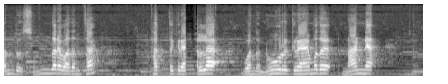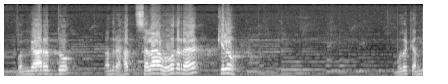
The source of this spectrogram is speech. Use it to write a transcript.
ಒಂದು ಸುಂದರವಾದಂಥ ಹತ್ತು ಗ್ರಾಮ್ ಅಲ್ಲ, ಒಂದು ನೂರು ಗ್ರಾಮದ ನಾಣ್ಯ ಬಂಗಾರದ್ದು ಅಂದ್ರೆ ಹತ್ತು ಸಲ ಹೋದ್ರೆ ಕಿಲೋ. ಮುದಕಂದ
